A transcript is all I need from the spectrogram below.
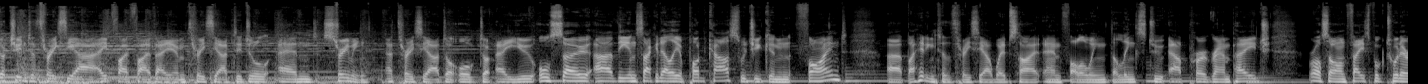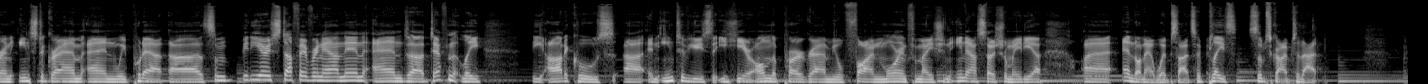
You're tuned to 3CR 855 AM, 3CR digital, and streaming at 3cr.org.au. Also, uh, the In Psychedelia podcast, which you can find uh, by heading to the 3CR website and following the links to our program page. We're also on Facebook, Twitter, and Instagram, and we put out uh, some video stuff every now and then, and uh, definitely the articles uh, and interviews that you hear on the program. You'll find more information in our social media uh, and on our website. So please subscribe to that.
